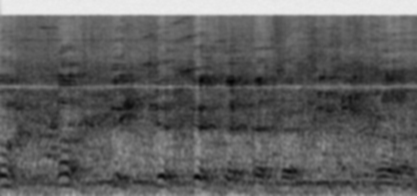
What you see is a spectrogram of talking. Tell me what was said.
Oh, oh, good, good, good, good, good, good. Uh.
